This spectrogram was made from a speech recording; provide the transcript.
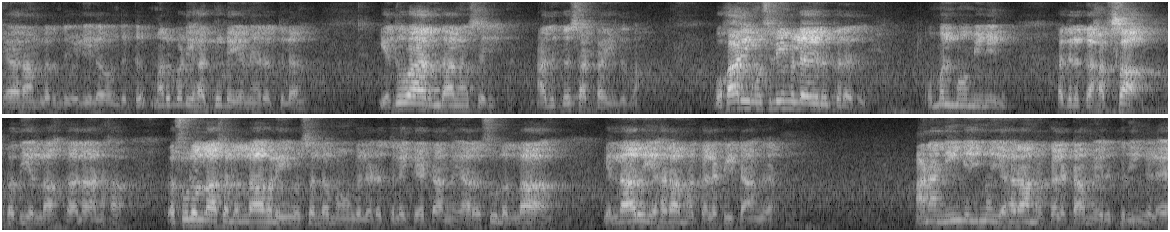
எஹராம்ல இருந்து வெளியில் வந்துட்டு மறுபடி ஹஜ்ஜுடைய நேரத்தில் எதுவாக இருந்தாலும் சரி அதுக்கு சட்டம் இதுதான். புகாரி முஸ்லீமில் இருக்கிறது. உமல் மோமினின். ஹஜரத் ஹப்சா ரதி அல்லாஹ் தாலா அன்ஹா சல்லாஹ் அலி வசல்லம் அவங்க இடத்துல கேட்டாங்க யார் ரசூலல்லா எல்லாரும் எஹராம கலட்டிட்டாங்க. ஆனால் நீங்கள் இன்னும் எஹராம கலட்டாமல் இருக்கிறீங்களே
